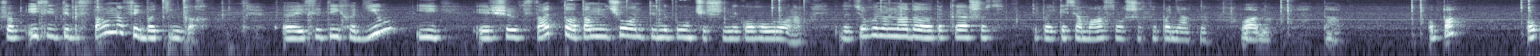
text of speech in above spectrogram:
щоб якщо ти став на цих ботинках, е, якщо ти ходив і, вирішив встати, то там нічого ти не получиш ніякого урона. Для цього нам треба таке щось, типу якесь масло, щось непонятне. Ладно. Так. Опа. Оп.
